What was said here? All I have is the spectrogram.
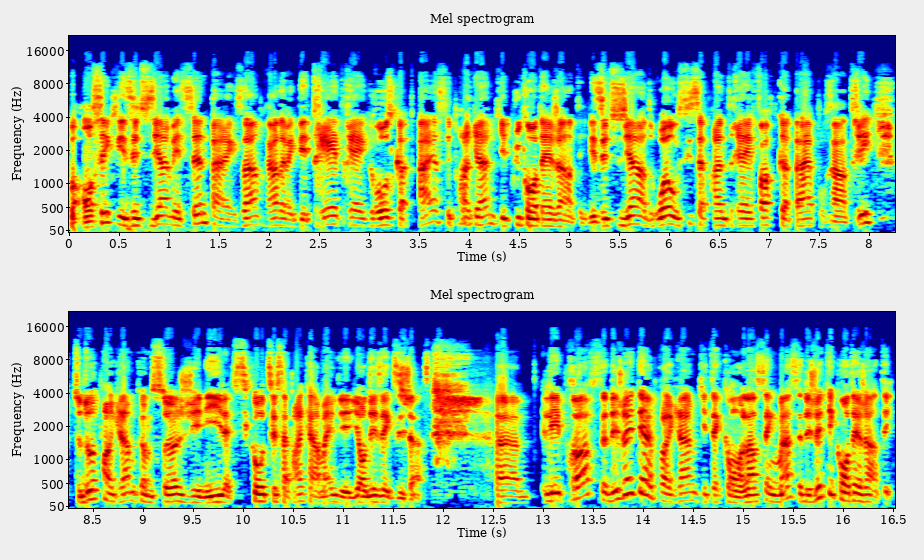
Bon, on sait que les étudiants en médecine, par exemple, rentrent avec des très, très grosses cotes R. C'est le programme qui est le plus contingenté. Les étudiants en droit aussi, ça prend une très forte cote R pour rentrer. D'autres programmes comme ça, le génie, la psycho, ça prend quand même des, ils ont des exigences. Euh, les profs, ça a déjà été un programme qui était l'enseignement, ça a déjà été contingenté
